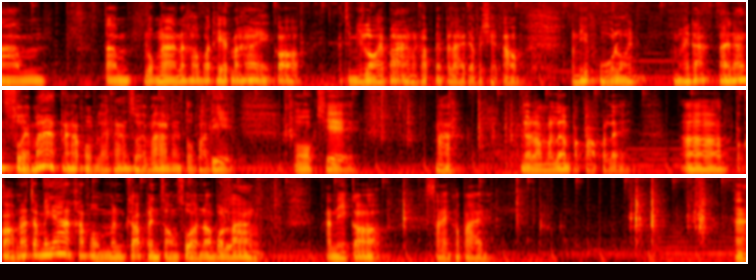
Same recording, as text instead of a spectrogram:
ตามตามโรงงานนะครับก็เทสมาให้ก็อาจจะมีรอยบ้างนะครับไม่เป็นไรเดี๋ยวไปเช็ดเอา วันนี้โหรอยไม้ด้านลายด้านสวยมากนะครับผมลายด้านสวยมากนะตัวบอดี้ โอเค มา เดี๋ยวเรามาเริ่มประกอบกันเลยเประกอบน่าจะไม่ยากครับผม มันก็เป็น2ส่วนเนาะบนล่าง อันนี้ก็ใส่เข้าไป อ่า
